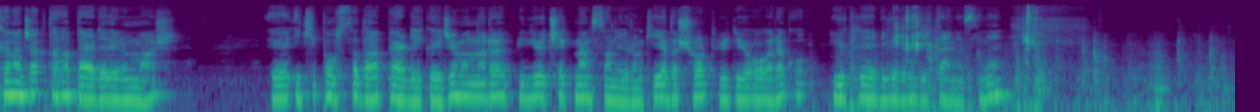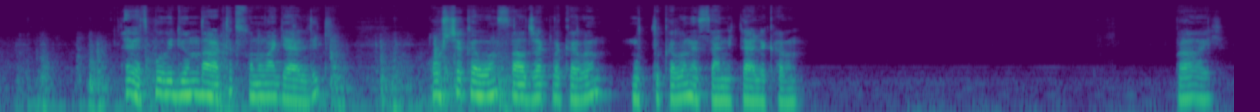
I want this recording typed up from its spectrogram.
Yıkanacak daha perdelerim var. E, iki posta daha perde yıkayacağım. Onlara video çekmem sanıyorum ki ya da short video olarak yükleyebilirim bir tanesini. Evet bu videonun da artık sonuna geldik. Hoşça kalın, sağlıcakla kalın, mutlu kalın, esenliklerle kalın. Bye.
